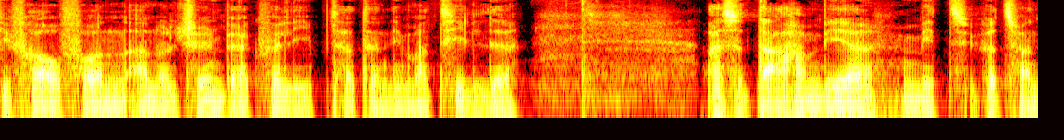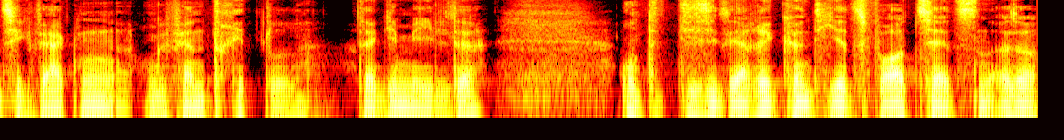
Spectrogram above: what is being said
die Frau von Arnold Schönberg verliebt hat, an die Mathilde. Also da haben wir mit über 20 Werken ungefähr ein Drittel der Gemälde. Und diese Serie könnte ich jetzt fortsetzen. Also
